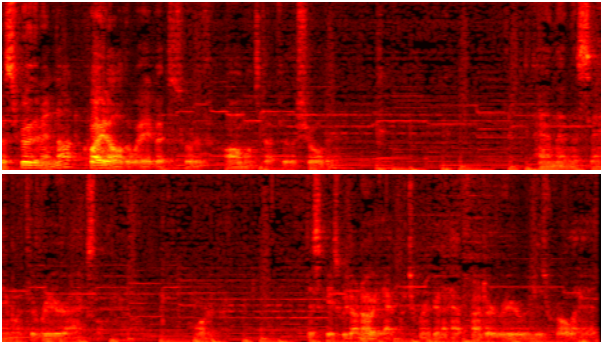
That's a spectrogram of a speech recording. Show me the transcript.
So screw them in not quite all the way, but sort of almost up to the shoulder. And then the same with the rear axle. Or in this case we don't know yet which we're going to have front or rear, we just roll ahead.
